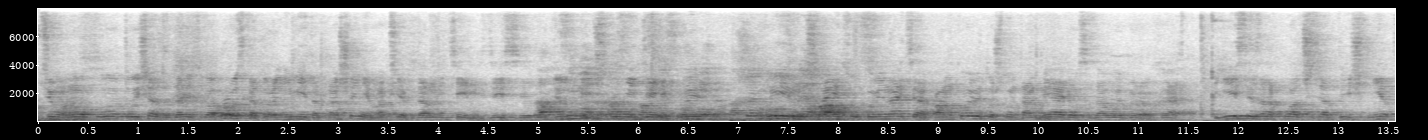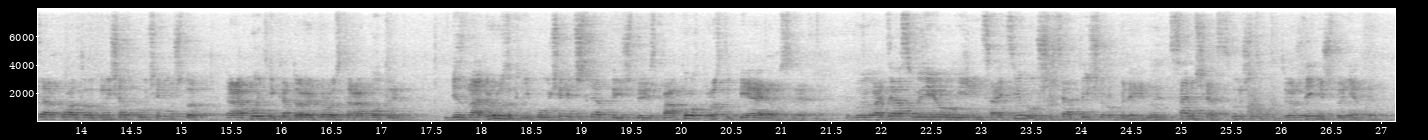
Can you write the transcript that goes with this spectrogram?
Почему? Ну, вот вы сейчас задаете вопрос, который не имеет отношения вообще к данной теме. Здесь Да, идет перечисление денег. Вы, вы начинаете упоминать о Панкове, то, что он там пиарился до выборов. А есть ли зарплата 60 тысяч, нет зарплаты. Вот мы сейчас получаем, что работник, который просто работает без нагрузок, не получает 60 тысяч. То есть Панков просто пиарился, выводя свою инициативу в 60 тысяч рублей. Вы сами сейчас слышите подтверждение, что нет этого.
